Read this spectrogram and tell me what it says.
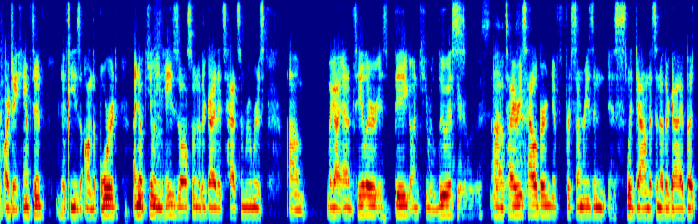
RJ Hampton if he's on the board. I know Killian Hayes is also another guy that's had some rumors. Um, my guy Adam Taylor is big on Kira Lewis. Here, Lewis. Um, Tyrese Halliburton, if for some reason has slid down, that's another guy. But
